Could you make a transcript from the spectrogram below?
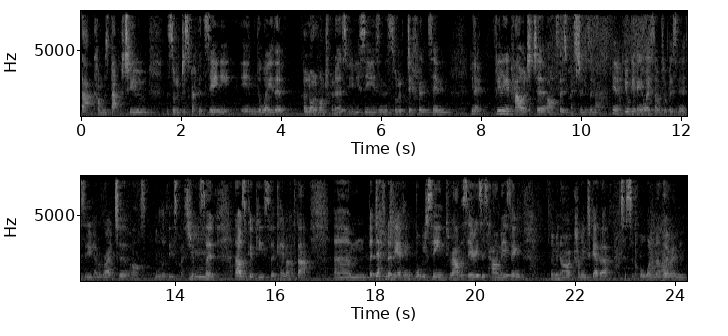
that comes back to the sort of discrepancy in the way that a lot of entrepreneurs, VCs, and this sort of difference in you know, feeling empowered to ask those questions and, you know, you're giving away some of your business, so you have a right to ask all of these questions. Mm. So that was a good piece that came out of that. Um, but definitely, I think what we've seen throughout the series is how amazing women are at coming together to support one another and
